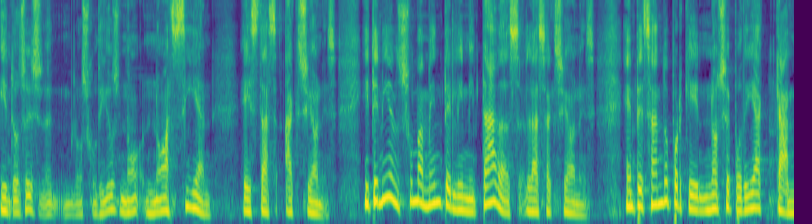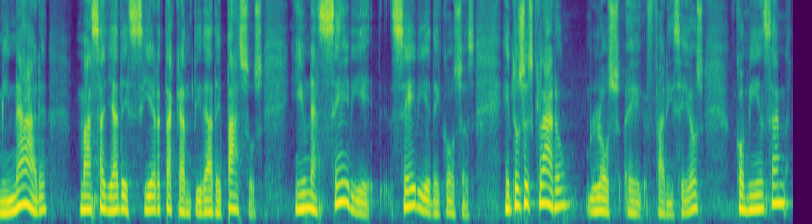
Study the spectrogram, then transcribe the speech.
Y entonces eh, los judíos no, no hacían estas acciones. Y tenían sumamente limitadas las acciones, empezando porque no se podía caminar más allá de cierta cantidad de pasos y una serie, serie de cosas. Entonces, claro, los eh, fariseos comienzan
